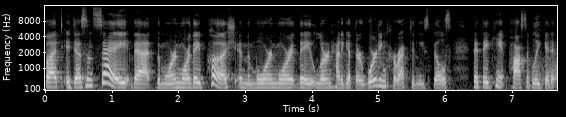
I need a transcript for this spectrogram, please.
But it doesn't say that the more and more they push and the more and more they learn how to get their wording correct in these bills, that they can't possibly get it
